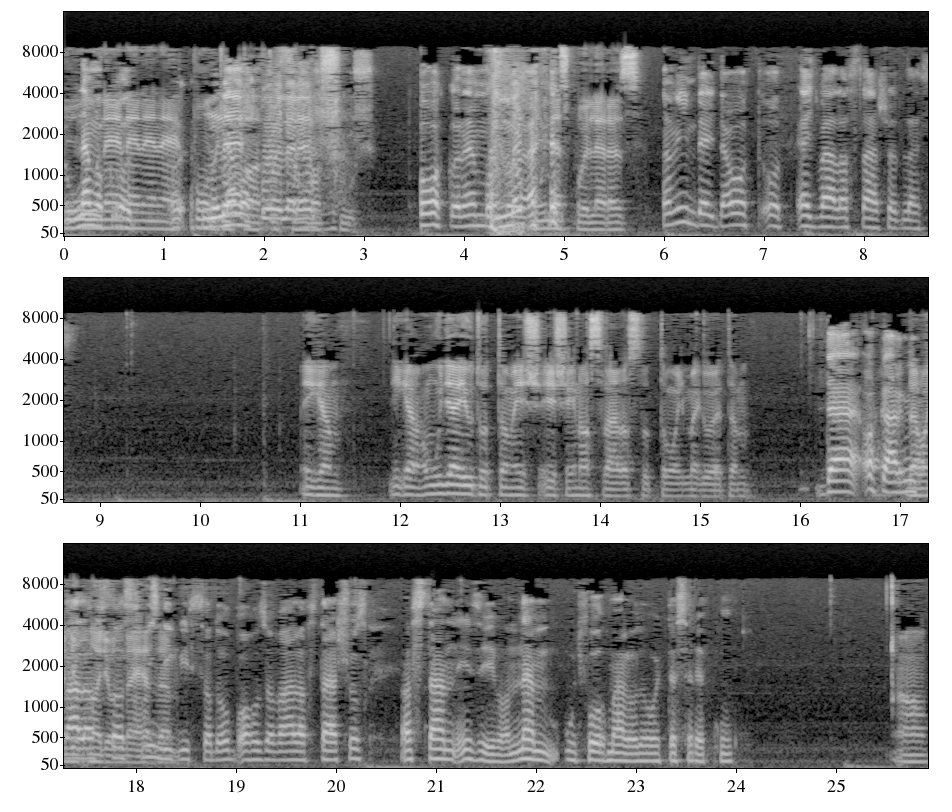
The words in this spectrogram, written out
Ó, nem ne, akarod... ne, ne, ne, pont nem basszus. Ó, akkor nem mondom. Úgy ne spoilerez. Na mindegy, de ott, ott egy választásod lesz. Igen. Igen, amúgy eljutottam, és, és én azt választottam, hogy megöltem. De akármit De választasz, mindig visszadob ahhoz a választáshoz. Aztán izé van, nem úgy formálod, ahogy te szeretnéd. Aha,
